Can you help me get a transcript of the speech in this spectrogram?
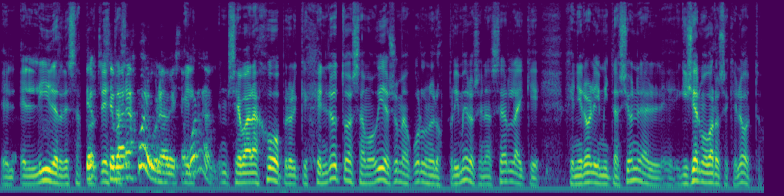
el, el líder de esas Se- protestas. Se barajó alguna vez, ¿se el- acuerdan? se barajó, pero el que generó toda esa movida, yo me acuerdo uno de los primeros en hacerla y que generó la imitación era el, eh, Guillermo Barros Esqueloto.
